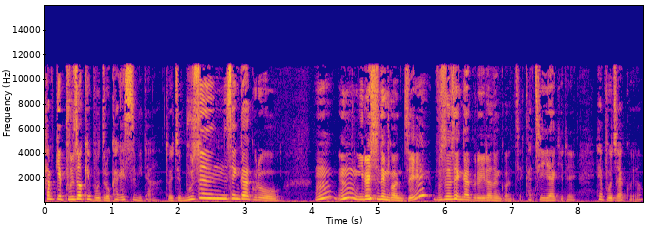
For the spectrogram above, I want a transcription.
함께 분석해 보도록 하겠습니다. 도대체 무슨 생각으로 응? 응? 이러시는 건지, 무슨 생각으로 이러는 건지 같이 이야기를 해보자고요.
